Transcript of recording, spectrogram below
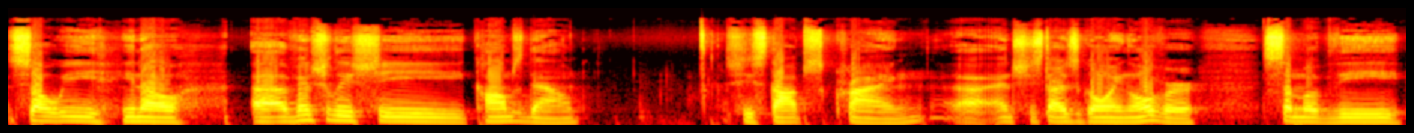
So we, you know, uh, eventually she calms down. She stops crying uh, and she starts going over some of the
